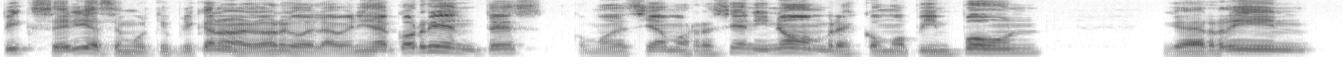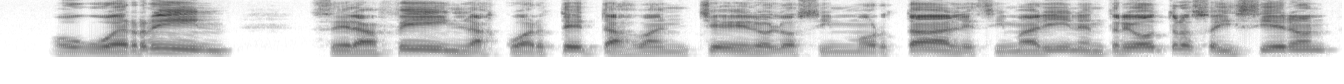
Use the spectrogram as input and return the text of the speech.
pizzerías se multiplicaron a lo largo de la avenida Corrientes, como decíamos recién, y nombres como Pimpún, Guerrín o Guerrín, Serafín, las cuartetas Banchero, Los Inmortales y Marín, entre otros, se hicieron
